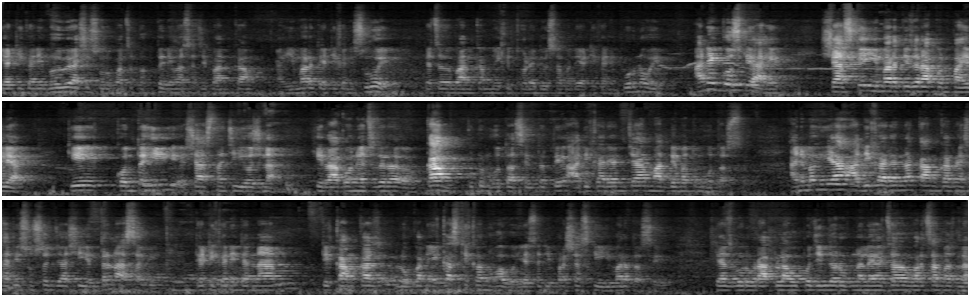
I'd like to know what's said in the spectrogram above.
या ठिकाणी भव्य अशा स्वरूपाचं भक्त निवासाचे बांधकाम इमारत या ठिकाणी सुरू आहे. त्याचं बांधकाम देखील थोड्या दिवसामध्ये या ठिकाणी पूर्ण होईल. अनेक गोष्टी आहेत. शासकीय इमारती जर आपण पाहिल्या की कोणतंही शासनाची योजना ही राबवण्याचं जर काम कुठून होत असेल तर ते अधिकाऱ्यांच्या माध्यमातून होत असतं. आणि मग या अधिकाऱ्यांना काम करण्यासाठी सुसज्ज अशी यंत्रणा असावी. त्या ठिकाणी त्यांना ते कामकाज लोकांना एकाच ठिकाणी व्हावं यासाठी प्रशासकीय इमारत असेल. त्याचबरोबर आपला उपजिल्हा रुग्णालयाचा वरचा मजला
